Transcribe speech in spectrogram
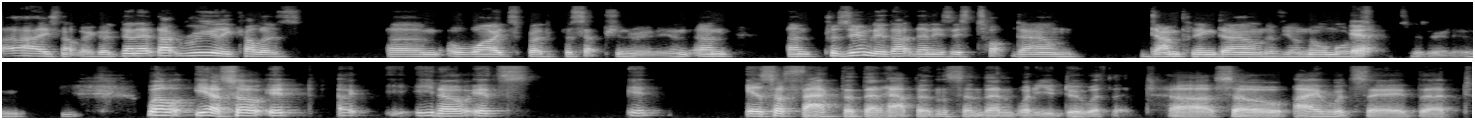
"Ah, he's not very good," then it, that really colours um, a widespread perception, really, and and and presumably that then is this top-down dampening down of your normal yeah. responses, really. Well, yeah. So it, uh, you know, it's it is a fact that that happens, and then what do you do with it? Uh, so I would say that,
